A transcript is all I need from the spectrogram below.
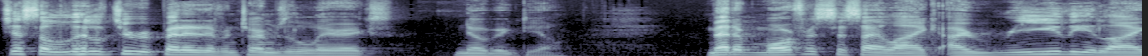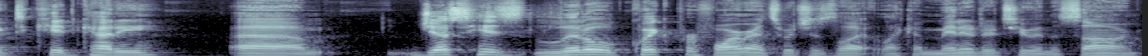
Just a little too repetitive in terms of the lyrics. No big deal. Metamorphosis I like. I really liked Kid Cudi. Um, just his little quick performance, which is like, like a minute or two in the song,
